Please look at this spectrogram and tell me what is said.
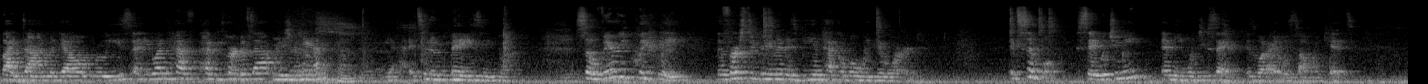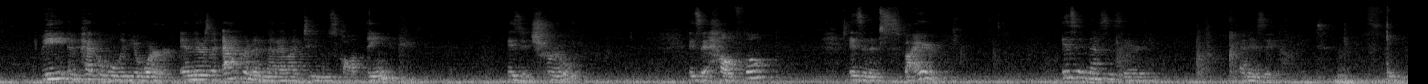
by Don Miguel Ruiz. Anyone has, have you heard of that? Raise your hand. Mm-hmm. Yeah, it's an amazing book. So very quickly, the first agreement is be impeccable with your word. It's simple. Say what you mean and mean what you say is what I always tell my kids. Be impeccable with your word. And there's an acronym that I like to use called THINK. Is it true? Is it helpful? Is it inspiring? Is it necessary? And is it kind?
